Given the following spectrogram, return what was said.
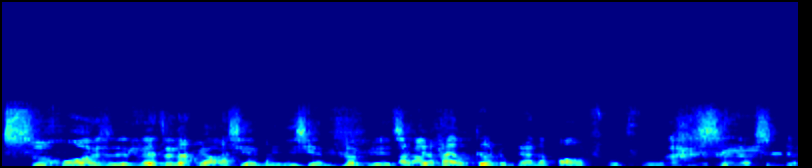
吃货人的这个表现明显特别强啊，。对，还有各种各样的爆厨图。是的，是的。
